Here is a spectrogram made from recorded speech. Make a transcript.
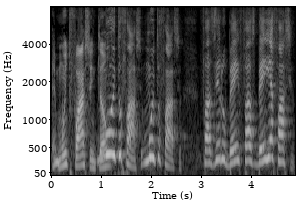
É muito fácil, então. Muito fácil, muito fácil. Fazer o bem faz bem e é fácil.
